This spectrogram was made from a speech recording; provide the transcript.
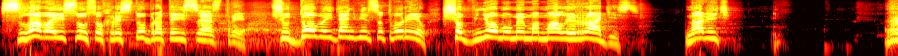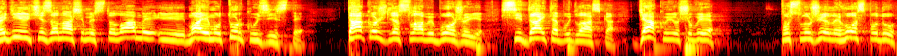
Слава Ісусу Христу, брати і сестри! Чудовий день Він сотворив, щоб в ньому ми мали радість. Навіть радіючи за нашими столами і маємо турку з'їсти. Також для слави Божої. Сідайте, будь ласка. Дякую, що ви послужили Господу,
